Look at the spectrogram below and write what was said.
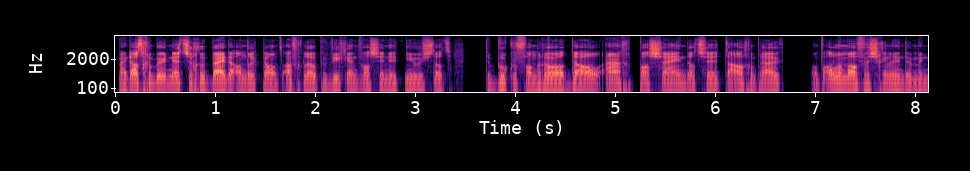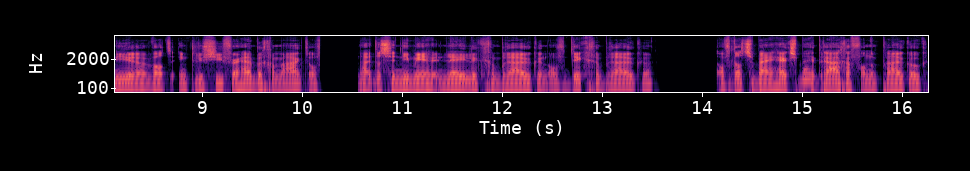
Maar dat gebeurt net zo goed bij de andere kant. Afgelopen weekend was in het nieuws dat de boeken van Roald Dahl aangepast zijn. Dat ze taalgebruik op allemaal verschillende manieren wat inclusiever hebben gemaakt. Of nou, dat ze niet meer lelijk gebruiken of dik gebruiken. Of dat ze bij heks bij dragen van de pruik ook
